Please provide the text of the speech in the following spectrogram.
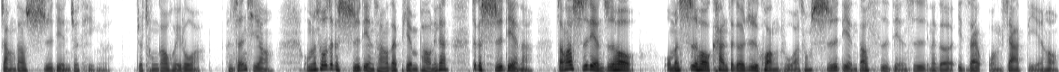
涨到十点就停了，就冲高回落啊，很神奇啊！我们说这个十点常常在骗炮，你看这个十点啊，涨到十点之后，我们事后看这个日况图啊，从十点到四点是那个一直在往下跌哈。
